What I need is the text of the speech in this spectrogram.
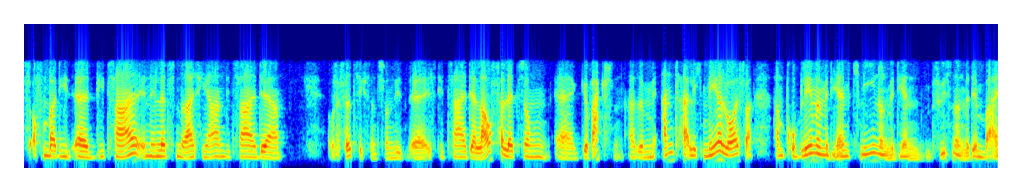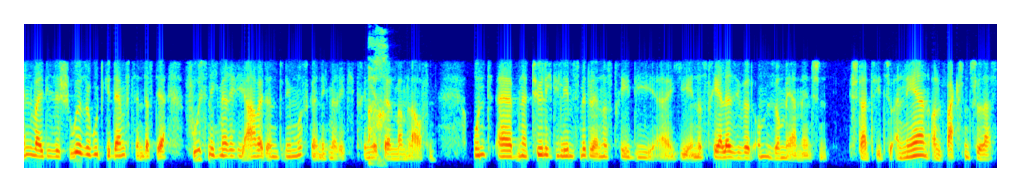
ist offenbar die, äh, die Zahl in den letzten 30 Jahren, die Zahl der oder 40 sind schon, die, äh, ist die Zahl der Laufverletzungen äh, gewachsen. Also anteilig mehr Läufer haben Probleme mit ihren Knien und mit ihren Füßen und mit den Beinen, weil diese Schuhe so gut gedämpft sind, dass der Fuß nicht mehr richtig arbeitet und die Muskeln nicht mehr richtig trainiert Ach. werden beim Laufen. Und äh, natürlich die Lebensmittelindustrie, die äh, je industrieller sie wird, umso mehr Menschen, statt sie zu ernähren und wachsen zu lassen,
